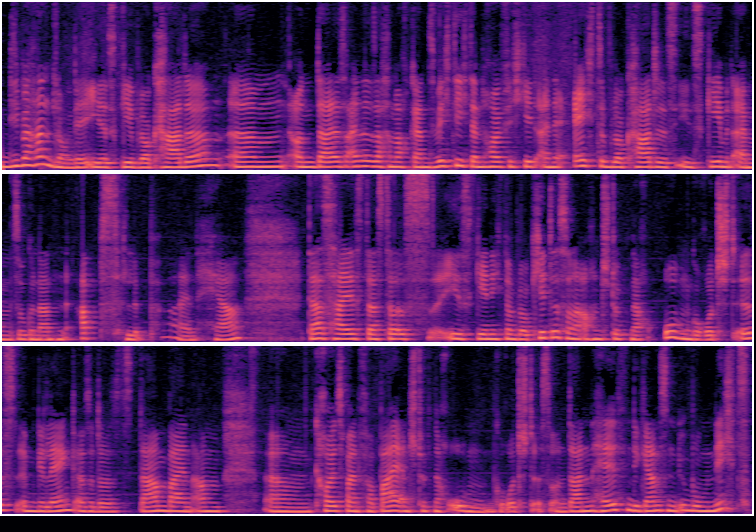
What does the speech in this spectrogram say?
Die Behandlung der ISG-Blockade. Ähm, und da ist eine Sache noch ganz wichtig, denn häufig geht eine echte Blockade des ISG mit einem sogenannten Upslip einher. Das heißt, dass das ISG nicht nur blockiert ist, sondern auch ein Stück nach oben gerutscht ist im Gelenk, also das Darmbein am ähm, Kreuzbein vorbei ein Stück nach oben gerutscht ist. Und dann helfen die ganzen Übungen nichts,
